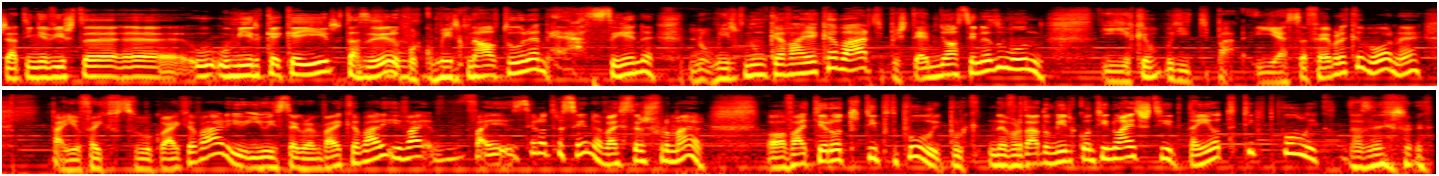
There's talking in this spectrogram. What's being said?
já tinha visto ah, o, o Mirko a cair, estás a ver? Porque o Mirko na altura era a cena, no Mirko nunca vai acabar, tipo, isto é a melhor cena do mundo. E, acabou, e, tipo, e essa febre acabou, né? Pá, e o Facebook vai acabar e, e o Instagram vai acabar e vai, vai ser outra cena, vai se transformar. Ou vai ter outro tipo de público, porque na verdade o Mir continua a existir, tem outro tipo de público. Estás a ver?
